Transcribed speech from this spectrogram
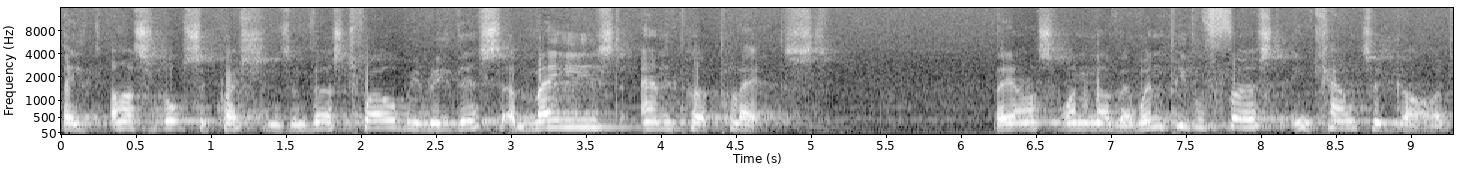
they asked lots of questions. In verse 12, we read this amazed and perplexed. They asked one another. When people first encounter God,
